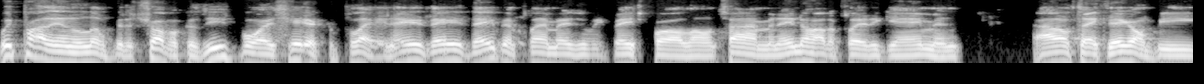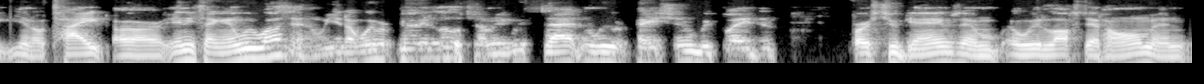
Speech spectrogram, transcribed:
we're probably in a little bit of trouble because these boys here could play. They they they've been playing Major League Baseball a long time and they know how to play the game. And I don't think they're going to be you know tight or anything. And we wasn't. You know, we were very loose. I mean, we sat and we were patient. We played the first two games and we lost at home. And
